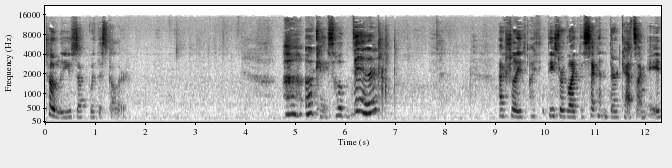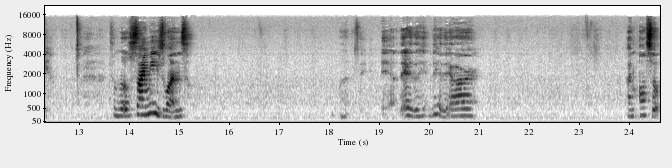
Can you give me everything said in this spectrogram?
totally used up with this color. Okay so then actually I think these were like the second and third cats I made. Some little Siamese ones. Yeah there, they, there they are I'm also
